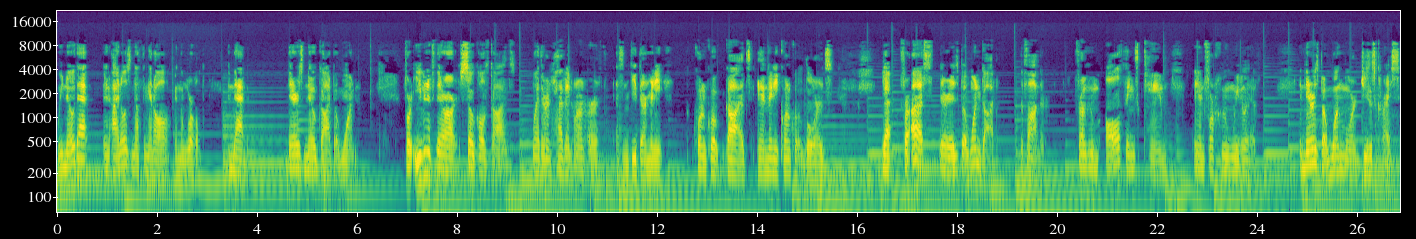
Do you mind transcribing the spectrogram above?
we know that an idol is nothing at all in the world, and that there is no God but one. For even if there are so called gods, whether in heaven or on earth, as indeed there are many quote unquote gods and many quote unquote lords, yet for us there is but one God, the Father, from whom all things came and for whom we live. And there is but one Lord, Jesus Christ,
